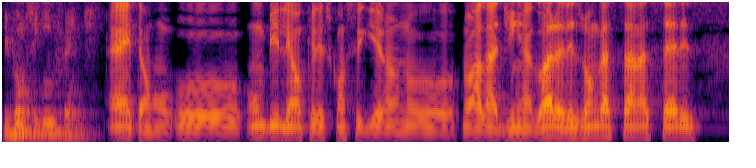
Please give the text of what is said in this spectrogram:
e vamos seguir em frente. É, então, o, um bilhão que eles conseguiram no, no Aladdin agora, eles vão gastar nas séries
